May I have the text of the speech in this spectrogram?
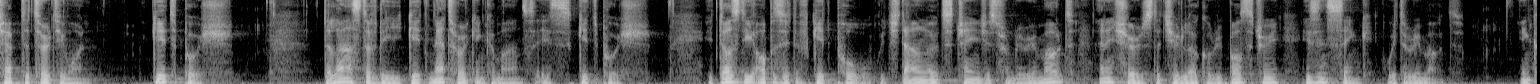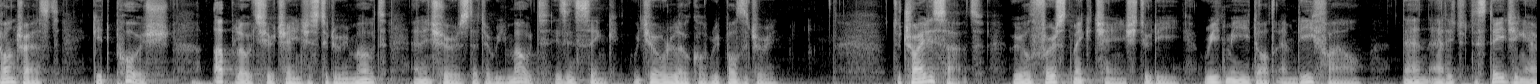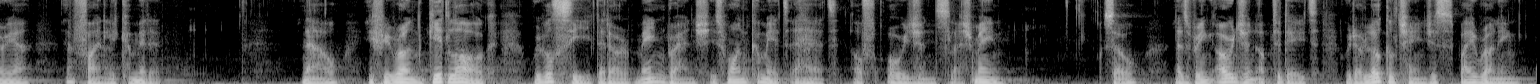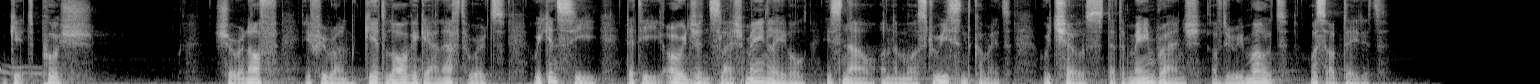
Chapter 31 Git Push The last of the Git networking commands is git push. It does the opposite of git pull, which downloads changes from the remote and ensures that your local repository is in sync with the remote. In contrast, git push uploads your changes to the remote and ensures that the remote is in sync with your local repository. To try this out, we will first make a change to the readme.md file then add it to the staging area and finally commit it. Now, if we run git log, we will see that our main branch is one commit ahead of origin slash main. So, let's bring origin up to date with our local changes by running git push. Sure enough, if we run git log again afterwards, we can see that the origin slash main label is now on the most recent commit, which shows that the main branch of the remote was updated.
